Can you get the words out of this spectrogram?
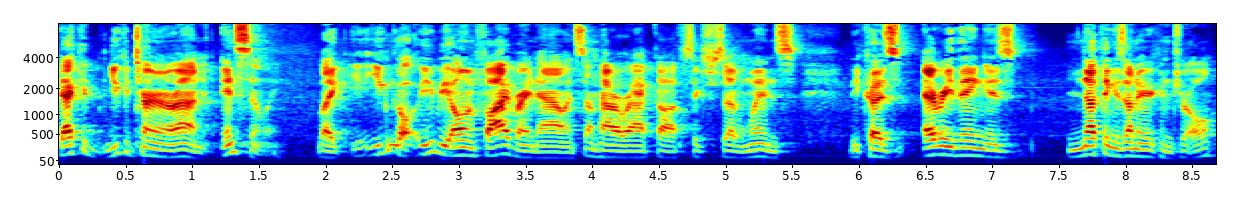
that could you could turn it around instantly. Like you can go, you'd be 0 5 right now and somehow rack off six or seven wins because everything is nothing is under your control.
